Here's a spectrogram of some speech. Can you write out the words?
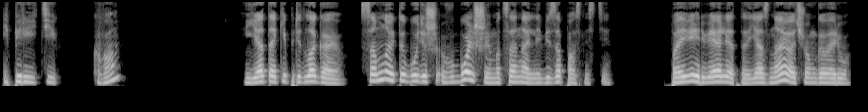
И перейти к вам? Я так и предлагаю. Со мной ты будешь в большей эмоциональной безопасности. Поверь, Виолетта, я знаю, о чем говорю.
